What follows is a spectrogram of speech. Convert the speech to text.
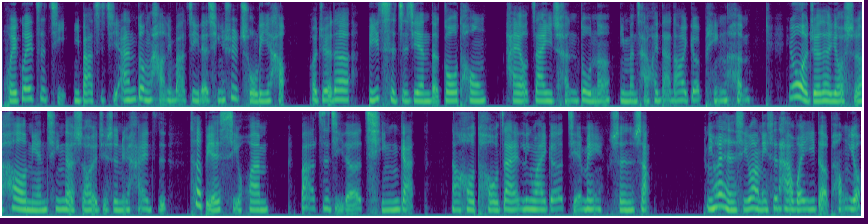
回归自己，你把自己安顿好，你把自己的情绪处理好，我觉得彼此之间的沟通还有在意程度呢，你们才会达到一个平衡。因为我觉得有时候年轻的时候，尤其是女孩子，特别喜欢把自己的情感，然后投在另外一个姐妹身上。你会很希望你是她唯一的朋友，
